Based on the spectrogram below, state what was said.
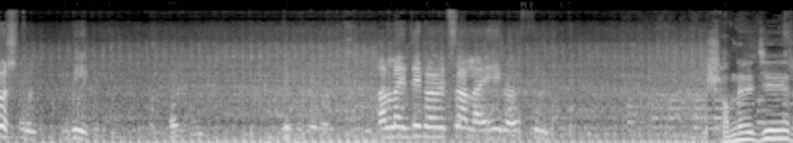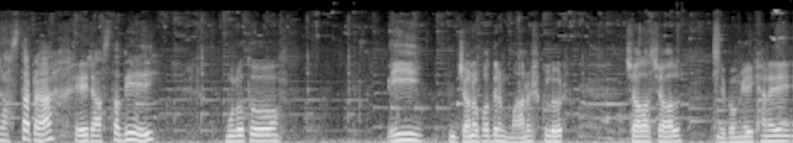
কষ্ট করব সামনের যে রাস্তাটা, এই রাস্তা দিয়েই মূলত এই জনপদের মানুষগুলোর চলাচল এবং এইখানে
